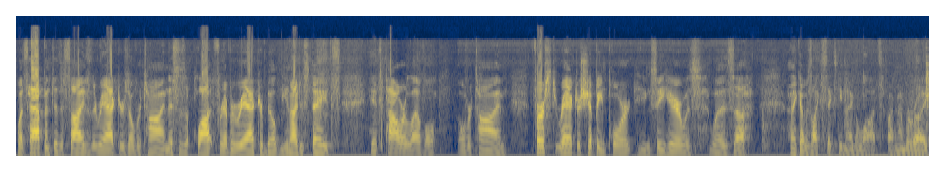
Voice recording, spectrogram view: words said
what's happened to the size of the reactors over time this is a plot for every reactor built in the United States. Its power level over time. First reactor Shippingport you can see here was was uh, I think it was like 60 megawatts if I remember right.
